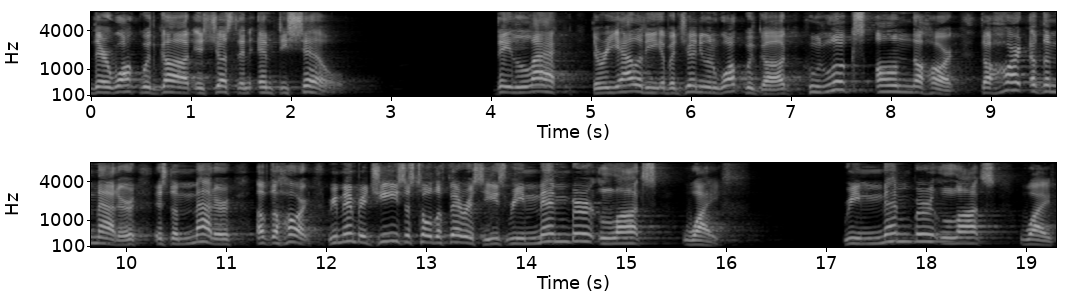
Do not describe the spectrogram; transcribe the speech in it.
their walk with God is just an empty shell. They lack the reality of a genuine walk with God who looks on the heart. The heart of the matter is the matter of the heart. Remember, Jesus told the Pharisees, Remember Lot's wife. Remember Lot's wife.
